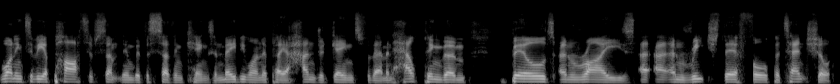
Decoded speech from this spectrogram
wanting to be a part of something with the Southern Kings and maybe wanting to play 100 games for them and helping them build and rise uh, and reach their full potential.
